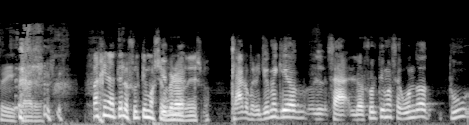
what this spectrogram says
Sí, claro. Imagínate los últimos Sí, segundos pero- de eso. Claro, pero yo me quiero. O sea, los últimos segundos, tú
